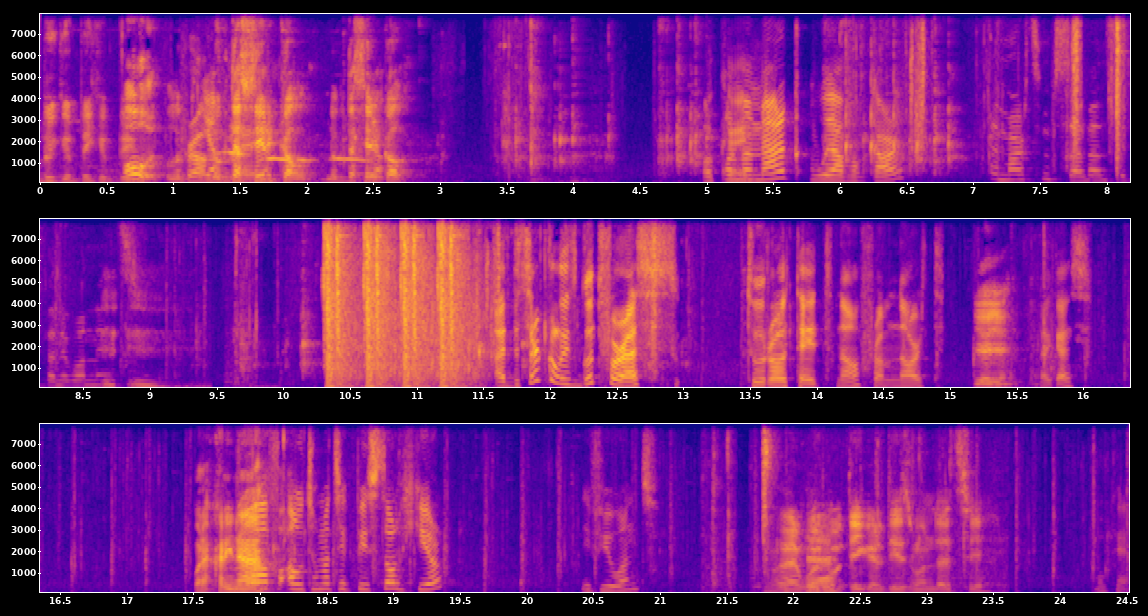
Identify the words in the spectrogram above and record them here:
Bigger, bigger, bigger. Oh, look, Probably. look the circle. Look the circle. Okay. On my mark, we have a car. I marked some sevens if anyone needs. Uh, the circle is good for us to rotate, no? From north, Yeah, yeah. I guess. Buenas, We Karina. have automatic pistol here. If you want. I will Okay. go digger this one, let's see. Okay.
